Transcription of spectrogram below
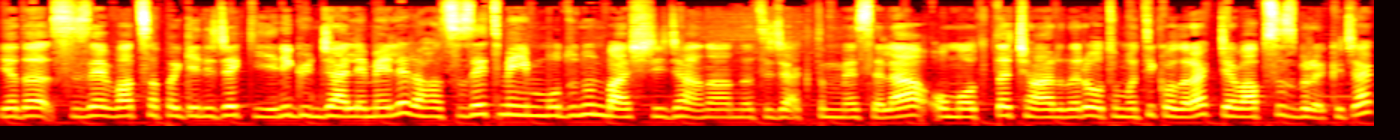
ya da size WhatsApp'a gelecek yeni güncellemeyle rahatsız etmeyin modunun başlayacağını anlatacaktım mesela. O modda çağrıları otomatik olarak cevapsız bırakacak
